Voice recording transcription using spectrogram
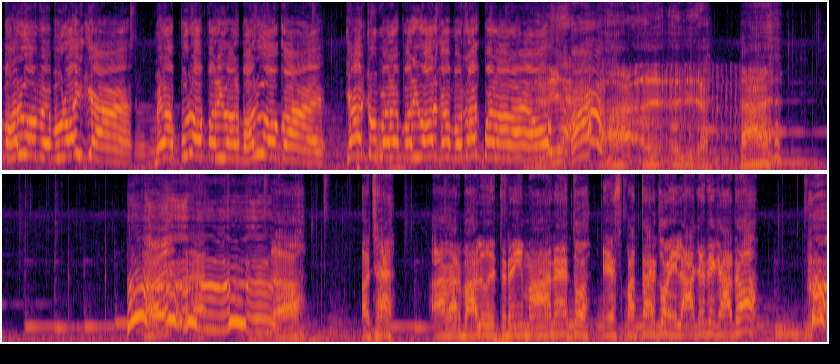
भालुओं में बुराई क्या है? मेरा पूरा परिवार भालुओं का है। क्या तुम मेरे परिवार का मज़ाक बना रहे हो? हाँ? आ, आ, अच्छा अगर भालू इतना ही महान है तो इस पत्थर को हिला के दिखा दो। हाँ,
